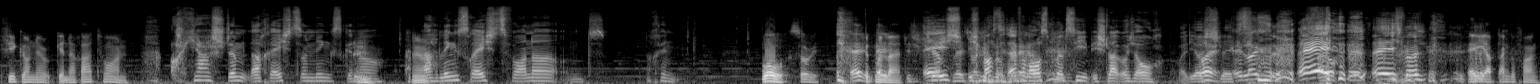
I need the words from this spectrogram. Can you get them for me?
Vier Gener Generatoren. Ach ja, stimmt, nach rechts und links, genau. Ja. Nach links, rechts, vorne und nach hinten. Wow, sorry. Ey, Tut mir ey, leid. sterb Ey, ich, ich mach's jetzt einfach mal aus Prinzip. Ich schlag euch auch, weil ihr euch schlägt. ey, Leute. Ey, ey, ich will. Ey, ihr habt angefangen.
